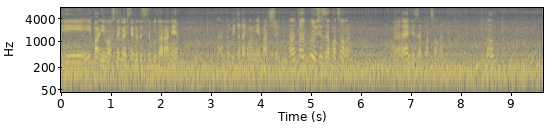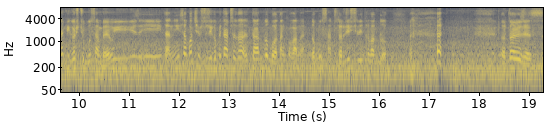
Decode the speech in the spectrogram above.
i, i paliwo z tego i z tego dystrybutora, nie? No kobieta tak na mnie patrzy. No to AdBlue już jest zapłacone. Ale jak jest zapłacone? No taki gościu busem był i, i, i ten, i zapłacił jeszcze się go pyta, czy to AdBlue było tankowane do busa, 40 litrów AdBlue. No to już jest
